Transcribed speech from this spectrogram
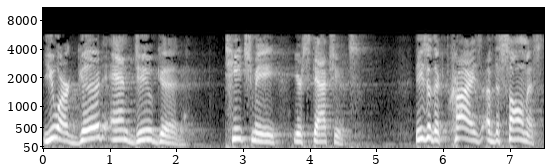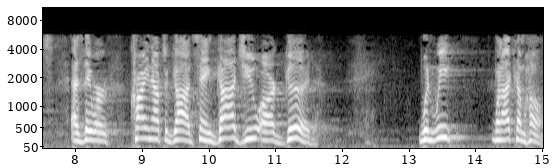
You are good and do good. Teach me your statutes. These are the cries of the psalmists as they were crying out to God, saying, God, you are good. When we, when I come home,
